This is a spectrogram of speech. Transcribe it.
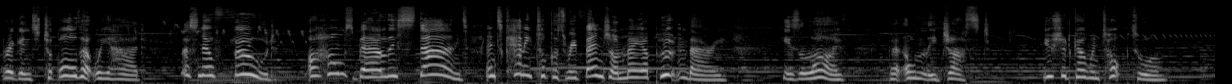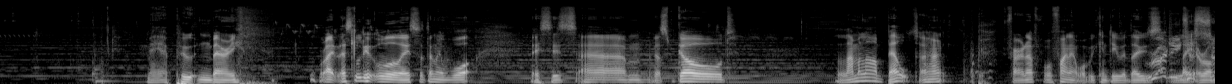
brigands took all that we had. There's no food. Our homes barely stand, and Kenny took his revenge on Mayor Putenberry. He's alive, but only just. You should go and talk to him. Mayor Putenberry. right, let's loot all this. I don't know what this is. Um, we've got some gold. Lamellar belt. Alright fair enough. We'll find out what we can do with those Ready later on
